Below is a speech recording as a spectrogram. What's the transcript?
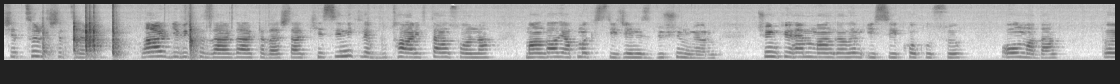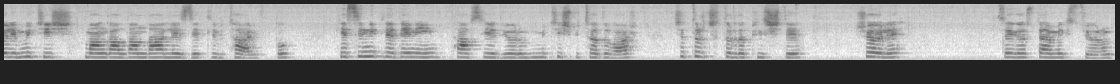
Çıtır çıtır. Nar gibi kızardı arkadaşlar. Kesinlikle bu tariften sonra mangal yapmak isteyeceğinizi düşünmüyorum. Çünkü hem mangalın isi, kokusu olmadan böyle müthiş, mangaldan daha lezzetli bir tarif bu. Kesinlikle deneyin. Tavsiye ediyorum. Müthiş bir tadı var. Çıtır çıtır da pişti. Şöyle size göstermek istiyorum.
